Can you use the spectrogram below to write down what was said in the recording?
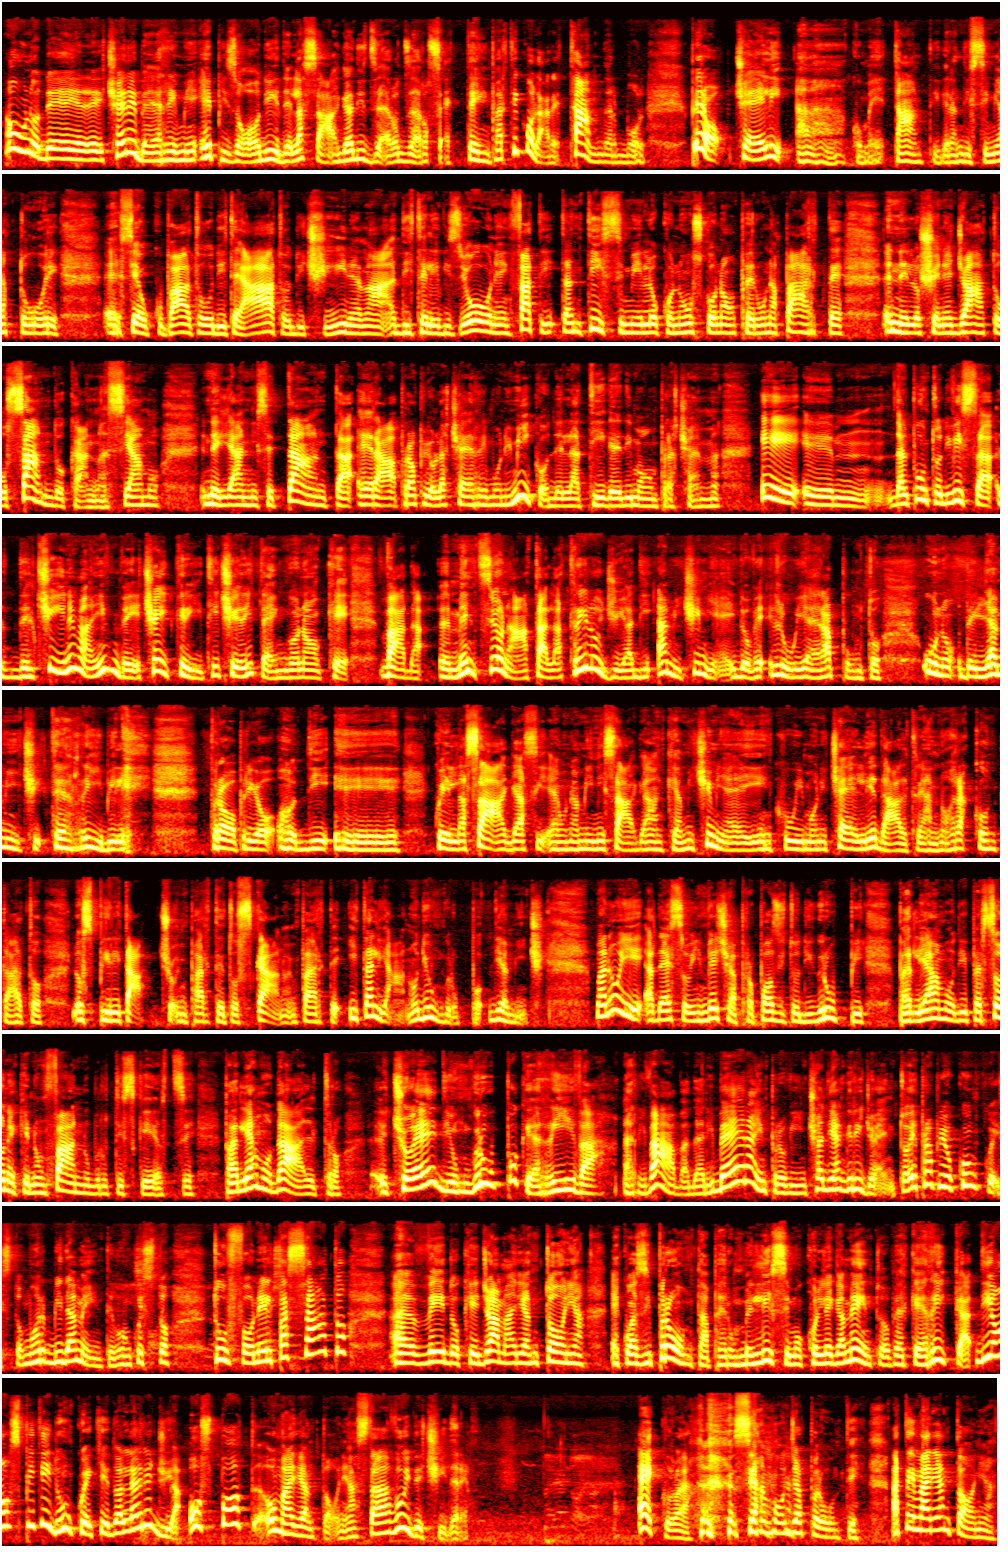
a uno dei celeberrimi episodi della saga di 007, in particolare Thunderball. Però Celi, ah, come tanti grandissimi attori, eh, si è occupato di teatro, di cinema, di televisione, infatti tantissimi lo conoscono per una parte eh, nello sceneggiato Sandokan, siamo negli anni 70, era proprio l'acerrimo nemico della Tigre di Monpracem e ehm, dal punto di vista del cinema invece i critici ritengono che vada eh, menzionata la trilogia di Amici miei dove lui era appunto uno degli amici terribili proprio oh, di eh, quella saga, sì, è una mini saga anche amici miei, in cui Monicelli ed altri hanno raccontato lo spiritaccio, in parte toscano, in parte italiano, di un gruppo di amici. Ma noi adesso invece a proposito di gruppi parliamo di persone che non fanno brutti scherzi, parliamo d'altro, cioè di un gruppo che arriva arrivava da Ribera in provincia di Agrigento e proprio con questo, morbidamente, con questo tuffo nel passato, eh, vedo che già Maria Antonia è quasi pronta per un bellissimo collegamento perché è ricca di ospiti, dunque chiedo alla regia o spot o Maria Antonia, sta a voi decidere. Eccola, siamo già pronti. A te Maria Antonia.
